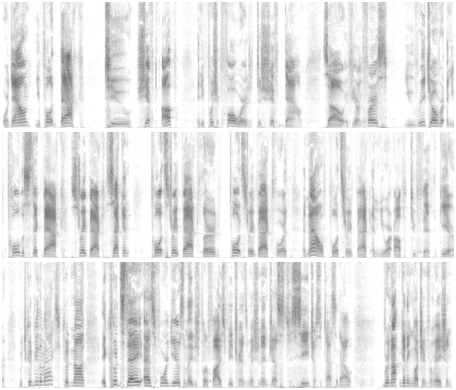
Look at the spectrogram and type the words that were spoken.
or down, you pull it back to shift up, and you push it forward to shift down. So if you're in first, you reach over and you pull the stick back, straight back, second, pull it straight back, third, pull it straight back, fourth, and now pull it straight back, and you are up to fifth gear, which could be the max, could not. It could stay as four gears, and they just put a five speed transmission in just to see, just to test it out. We're not getting much information,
